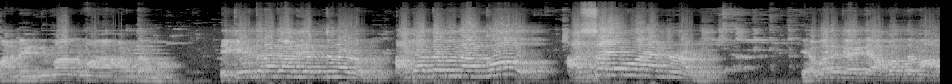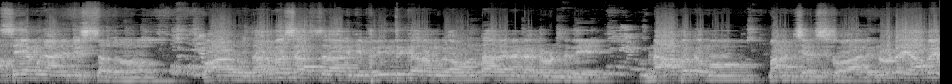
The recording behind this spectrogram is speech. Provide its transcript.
మనం ఎన్ని మార్లు మా ఆడతాము? ఈ కీర్తనకాడు చెప్తున్నాడు అబద్ధము నాకు అసహ్యము అని అంటున్నాడు. ఎవరికైతే అబద్ధం అసహ్యంగా అనిపిస్తుందో వారు ధర్మశాస్త్రానికి ప్రీతికరంగా ఉంటారనేటటువంటిది జ్ఞాపకము మనం చేసుకోవాలి. నూట యాభై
